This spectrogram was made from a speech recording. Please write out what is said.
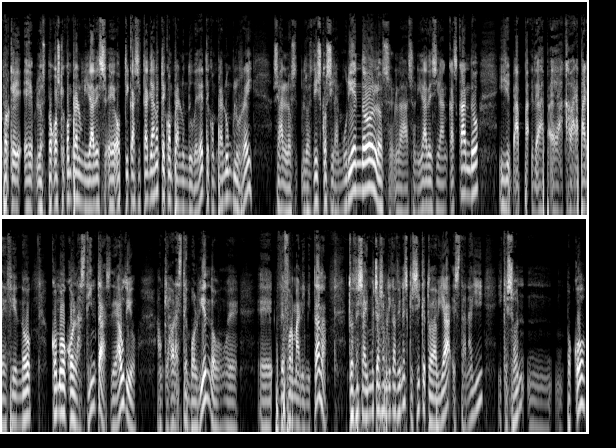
porque eh, los pocos que compran unidades eh, ópticas y tal ya no te compran un DVD, te compran un Blu-ray. O sea, los, los, discos irán muriendo, los, las unidades irán cascando y acabar apareciendo como con las cintas de audio, aunque ahora estén volviendo. Eh, eh, de forma limitada. Entonces hay muchas aplicaciones que sí que todavía están allí y que son mm, un poco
